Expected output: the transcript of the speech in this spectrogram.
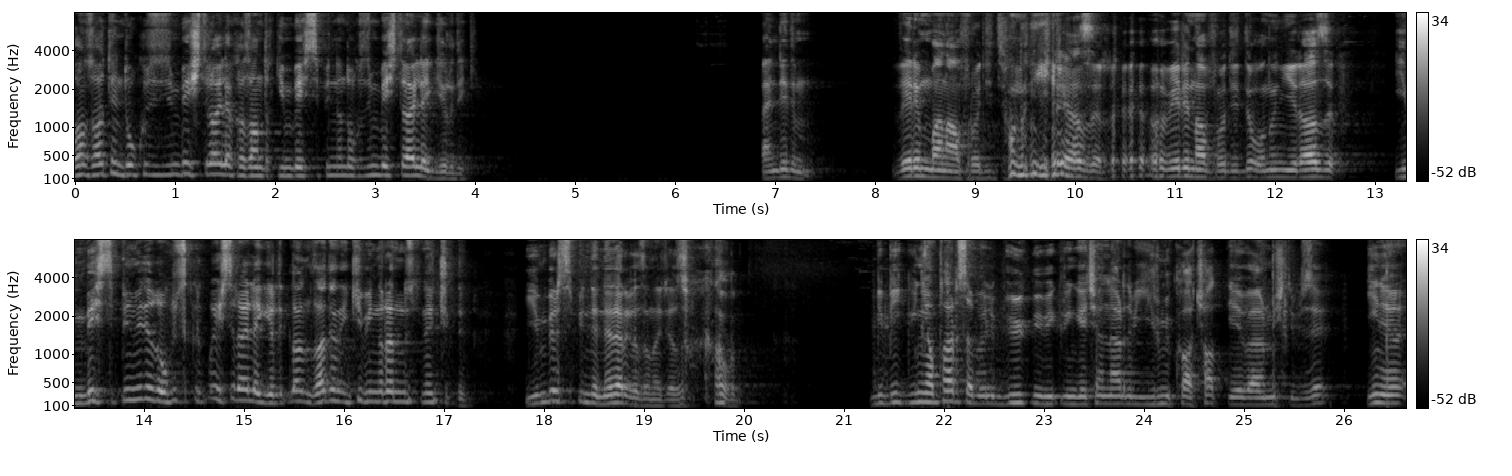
Lan zaten 925 lirayla kazandık. 25 spinden 925 lirayla girdik. Ben dedim verin bana Afrodit onun yeri hazır. verin Afrodit'i onun yeri hazır. 25 spin ve de 945 lirayla girdik lan. Zaten 2000 liranın üstüne çıktık. 21 spinde neler kazanacağız bakalım. Bir big win yaparsa böyle büyük bir big win geçenlerde bir 20k çat diye vermişti bize. Yine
